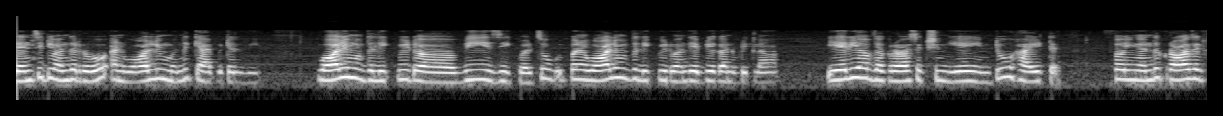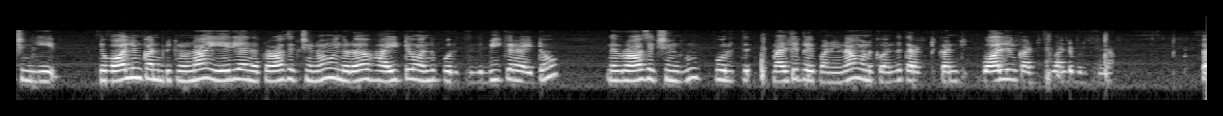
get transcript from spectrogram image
டென்சிட்டி வந்து ரோ அண்ட் வால்யூம் வந்து capital V volume of the liquid V is equal so இப்போ வால்யூம் ஆஃப் த லிக்விட் வந்து எப்படி கண்டுபிடிக்கலாம்? Area of the cross section A into height so இங்கே வந்து கிராஸ் செக்ஷன் ஏ இந்த வால்யூம் கண்டுபிடிக்கணும்னா ஏரியா இந்த கிராஸ் செக்ஷனும் இதோட ஹைட்டும் வந்து பொறுத்து இந்த பீக்கர் ஹைட்டும் இந்த கிராஸ் செக்ஷனுக்கும் பொறுத்து மல்டிப்ளை பண்ணினா உனக்கு வந்து கரெக்ட் கண்டு வால்யூம் கண்டு கண்டுபிடிச்சிடலாம். So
